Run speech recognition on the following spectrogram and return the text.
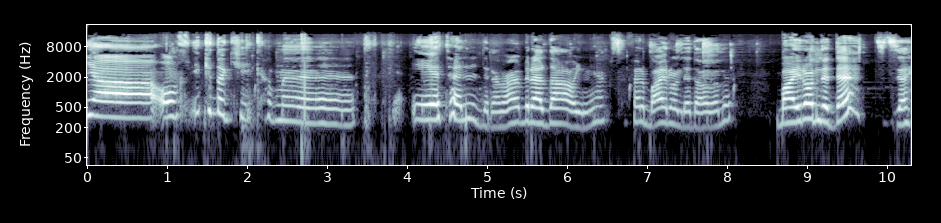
ya. Of iki dakika mı? Yeterlidir ama biraz daha oynayalım. Bu sefer Byron dede alalım. Byron dede size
